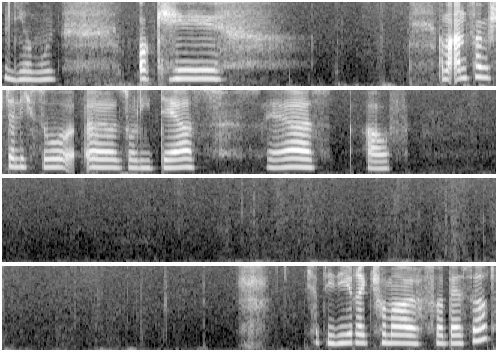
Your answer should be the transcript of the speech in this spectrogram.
Ja, moin. Okay. Am Anfang stelle ich so äh, Solidärs auf. Ich habe die direkt schon mal verbessert.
